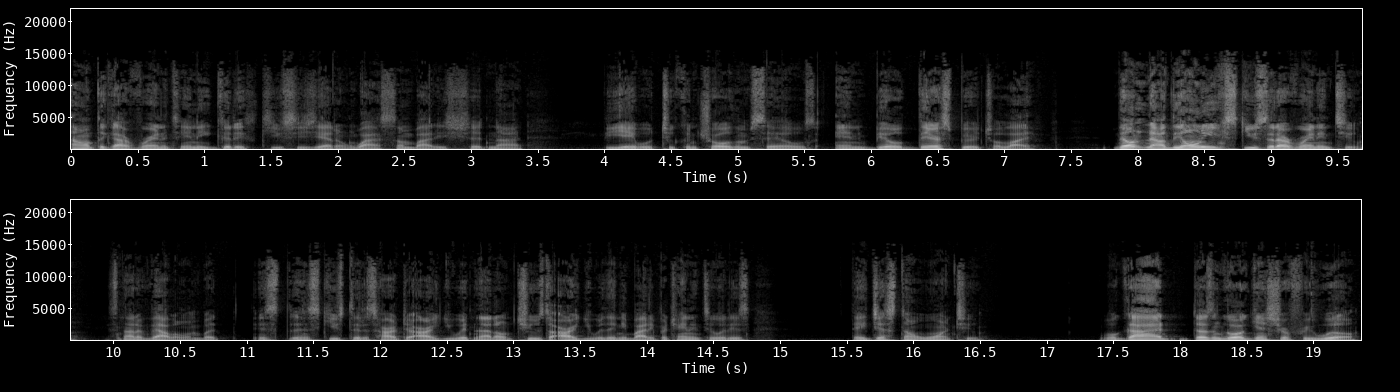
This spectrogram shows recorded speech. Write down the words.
I don't think I've ran into any good excuses yet on why somebody should not be able to control themselves and build their spiritual life. Don't, now, the only excuse that I've ran into, it's not a valid one, but it's the excuse that it's hard to argue with, and I don't choose to argue with anybody pertaining to it, is they just don't want to. Well, God doesn't go against your free will.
